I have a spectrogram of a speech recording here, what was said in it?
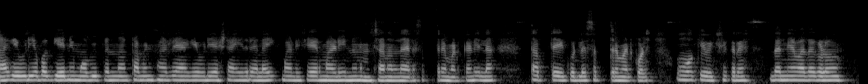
ಹಾಗೆ ವಿಡಿಯೋ ಬಗ್ಗೆ ನಿಮ್ಮ ಅಭಿಪ್ರಾಯನ ಕಮೆಂಟ್ ಮಾಡಿರಿ. ಹಾಗೆ ವಿಡಿಯೋ ಇಷ್ಟ ಆಗಿದ್ರೆ ಲೈಕ್ ಮಾಡಿ ಶೇರ್ ಮಾಡಿ. ಇನ್ನು ನಮ್ಮ ಚಾನಲ್ನ ಯಾರು ಸಬ್ಸ್ಕ್ರೈಬ್ ಮಾಡ್ಕೊಂಡಿಲ್ಲ, ತಪ್ಪದೆ ಕೂಡಲೇ ಸಬ್ಸ್ಕ್ರೈಬ್ ಮಾಡ್ಕೊಳ್ಳಿ. ಓಕೆ ವೀಕ್ಷಕರೇ, ಧನ್ಯವಾದಗಳು.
